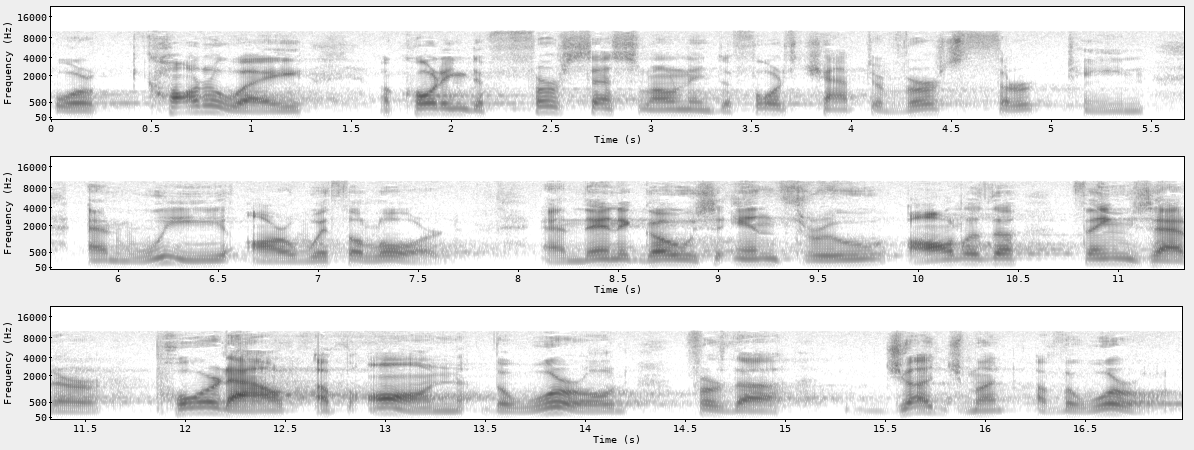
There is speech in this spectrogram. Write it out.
or caught away according to 1 Thessalonians, the fourth chapter, verse 13, and we are with the Lord. And then it goes in through all of the things that are poured out upon the world for the judgment of the world.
